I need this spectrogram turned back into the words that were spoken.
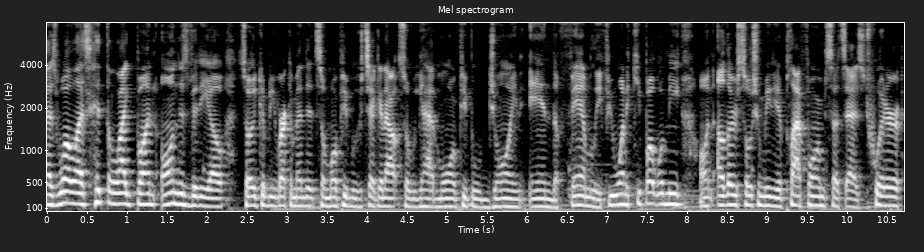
as well as hit the like button on this video so it could be recommended so more people can check it out so we can have more people join in the family. If you want to keep up with me on other social media platforms such as Twitter,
